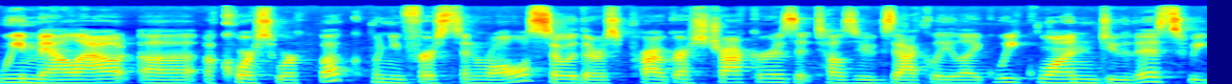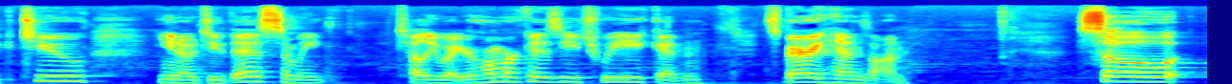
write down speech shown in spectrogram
we mail out a, a course workbook when you first enroll. So, there's progress trackers. It tells you exactly like week one, do this, week two, you know, do this, and we tell you what your homework is each week, and it's very hands on. So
